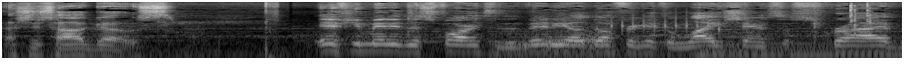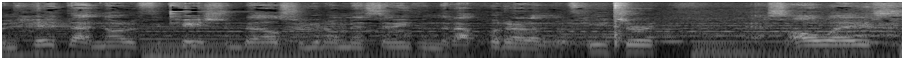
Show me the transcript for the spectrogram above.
that's just how it goes. If you made it this far into the video, don't forget to like, share, and subscribe, and hit that notification bell so you don't miss anything that I put out in the future. As always,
